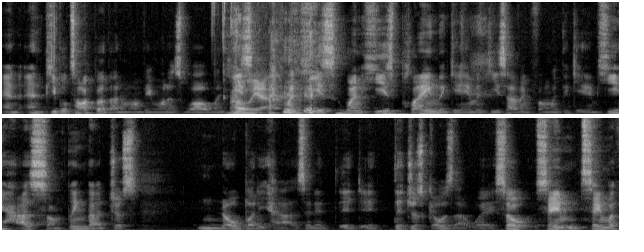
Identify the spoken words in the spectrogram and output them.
and and people talk about that in 1v1 as well when he's Oh yeah. when he's when he's playing the game and he's having fun with the game he has something that just nobody has and it it, it, it just goes that way. So same same with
